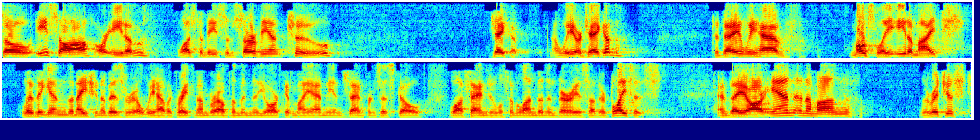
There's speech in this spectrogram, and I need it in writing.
So Esau, or Edom, was to be subservient to Jacob. Now we are Jacob. Today we have mostly Edomites living in the nation of Israel. We have a great number of them in New York and Miami and San Francisco, Los Angeles and London and various other places. And they are in and among the richest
